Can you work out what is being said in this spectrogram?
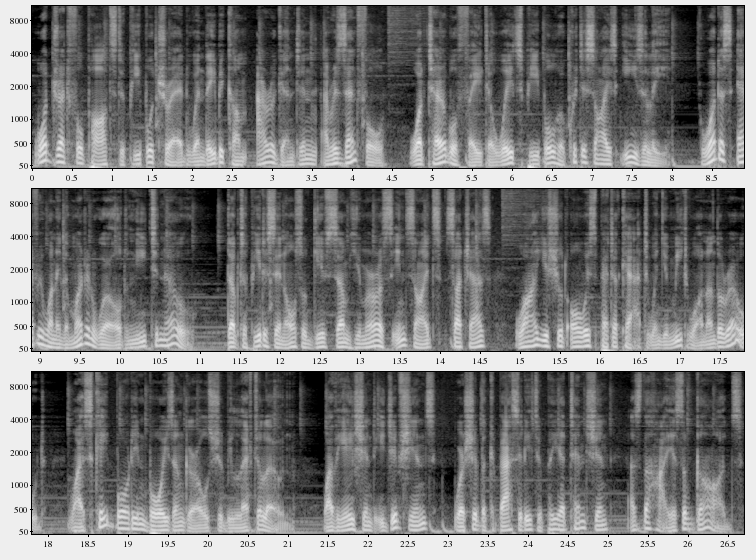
what dreadful paths do people tread when they become arrogant and resentful? What terrible fate awaits people who criticize easily? What does everyone in the modern world need to know? Dr. Peterson also gives some humorous insights such as why you should always pet a cat when you meet one on the road, why skateboarding boys and girls should be left alone, why the ancient Egyptians worshipped the capacity to pay attention as the highest of gods.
